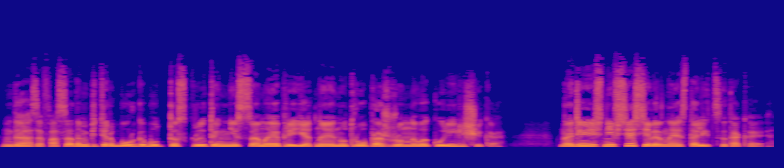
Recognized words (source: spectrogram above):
Да, за фасадом Петербурга будто скрыто не самое приятное нутро прожженного курильщика. Надеюсь, не вся северная столица такая.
